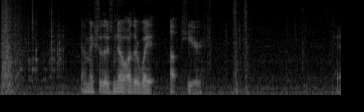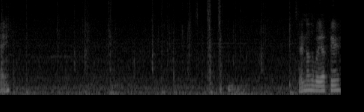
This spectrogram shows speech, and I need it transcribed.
Gotta make sure there's no other way up here. Okay. Is there another way up here?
